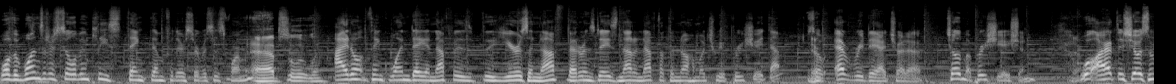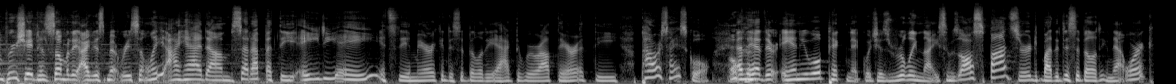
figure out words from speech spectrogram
well, the ones that are still living, please thank them for their services for me. Absolutely. I don't think one day enough is the year's enough. Veterans Day is not enough. Let them know how much we appreciate them. Yep. So every day I try to show them appreciation. Well, I have to show some appreciation to somebody I just met recently. I had um, set up at the ADA, it's the American Disability Act, that we were out there at the Powers High School. Okay. And they had their annual picnic, which is really nice. It was all sponsored by the Disability Network.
